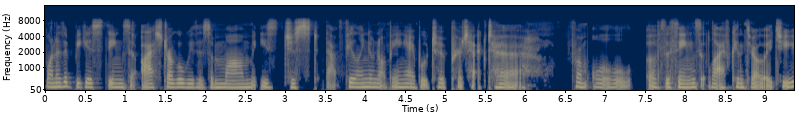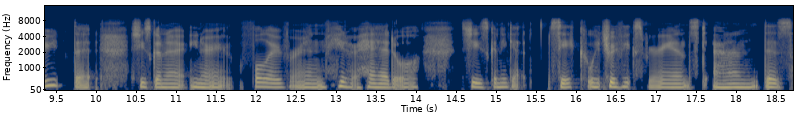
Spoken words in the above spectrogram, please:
one of the biggest things that I struggle with as a mom is just that feeling of not being able to protect her from all of the things that life can throw at you that she's going to, you know, fall over and hit her head or she's going to get sick, which we've experienced. And there's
